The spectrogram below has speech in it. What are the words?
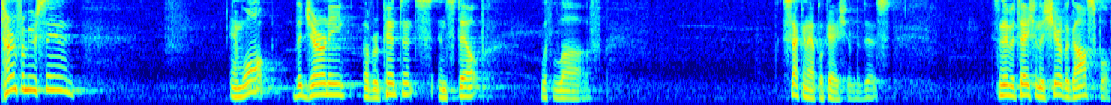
Turn from your sin and walk the journey of repentance and step with love. Second application of this it's an invitation to share the gospel.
